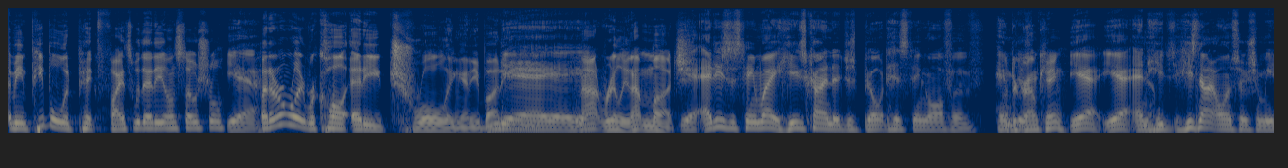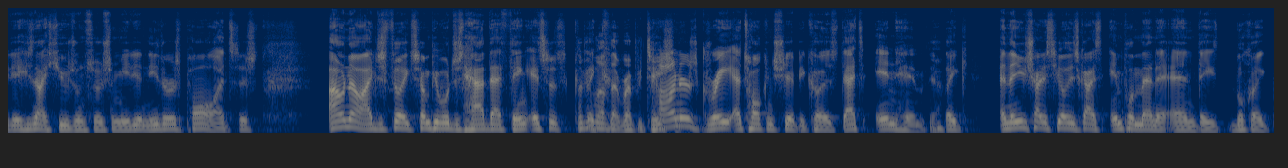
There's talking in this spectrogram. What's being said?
I mean, people would pick fights with Eddie on social. Yeah. But I don't really recall Eddie trolling anybody. Yeah, yeah, yeah. Not really, not much. yeah, Eddie's the same way. He's kind of just built his thing off of him. Underground just- King. Yeah, yeah, and he's he's not on social media. He's not huge on social media. Neither is Paul. It's just. I don't know. I just feel like some people just have that thing. It's just Some like, people have that reputation. Conor's great at talking shit because that's in him. Yeah. Like, and then you try to see all these guys implement it and they look like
